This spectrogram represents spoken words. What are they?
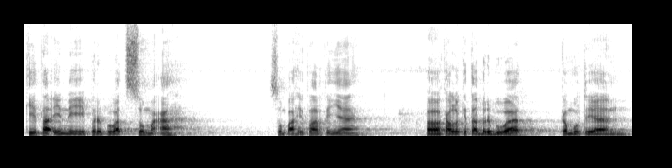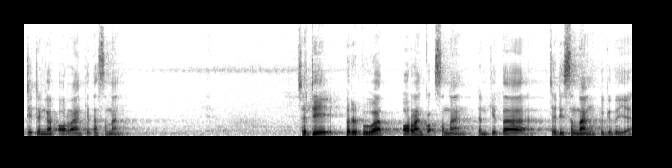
kita ini berbuat sum'ah sum'ah itu artinya e, kalau kita berbuat kemudian didengar orang kita senang. Jadi berbuat orang kok senang dan kita jadi senang begitu ya.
